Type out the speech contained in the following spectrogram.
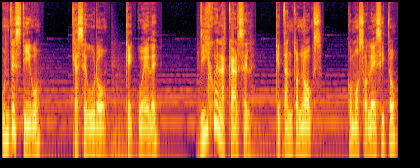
un testigo que aseguró que Guede dijo en la cárcel que tanto Knox como Solécito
